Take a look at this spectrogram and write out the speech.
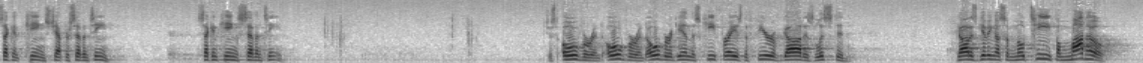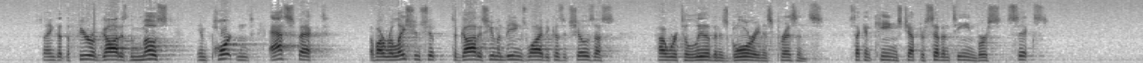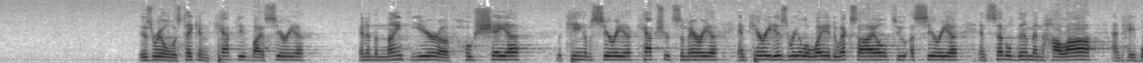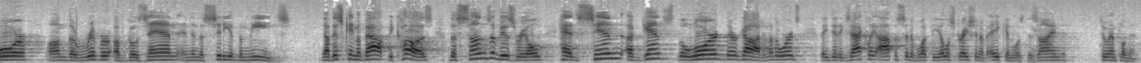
2 Kings chapter 17. 2 Kings 17. Just over and over and over again, this key phrase, the fear of God, is listed. God is giving us a motif, a motto, saying that the fear of God is the most important aspect of our relationship to God as human beings. Why? Because it shows us how we're to live in His glory and His presence. 2 Kings chapter 17, verse 6. Israel was taken captive by Assyria, and in the ninth year of Hoshea, the king of Syria, captured Samaria and carried Israel away into exile to Assyria and settled them in Halah and Habor on the river of Gozan and in the city of the Medes. Now, this came about because the sons of Israel had sinned against the Lord their God. In other words, they did exactly opposite of what the illustration of Achan was designed to implement.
